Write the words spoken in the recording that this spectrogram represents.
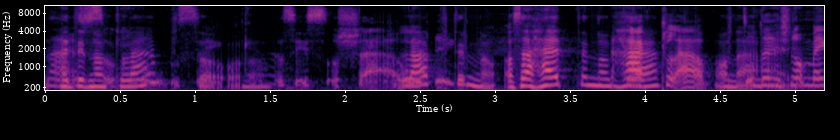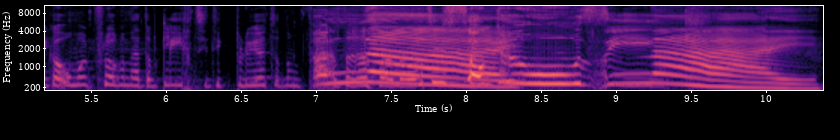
Nein, Hat er noch so gelebt. Sarah? Es ist so schaurig. Lebt er noch? Also hat er noch Er hat gelebt? gelebt. Oh und er ist noch mega umgeflogen und hat aber gleichzeitig geblutet und Oh Federn so los. nein. Es ist so grusig. Nein!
